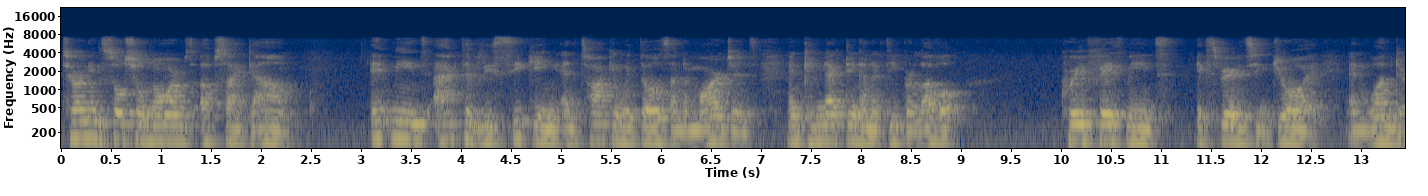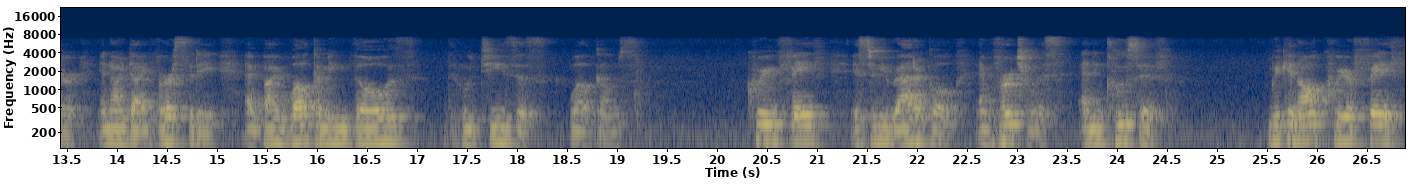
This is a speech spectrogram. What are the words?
turning social norms upside down. It means actively seeking and talking with those on the margins and connecting on a deeper level. Queer faith means experiencing joy and wonder in our diversity and by welcoming those who Jesus welcomes. Queer faith is to be radical and virtuous and inclusive. We can all queer faith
